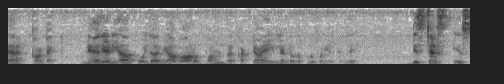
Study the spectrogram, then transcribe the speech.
டைரக்ட் கான்டாக்ட் நேரடியாக போய் தான் வியாபாரம் பண்ணுன்ற கட்டாயம் இல்லைன்றத ப்ரூஃப் பண்ணியிருக்குது. Distance is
